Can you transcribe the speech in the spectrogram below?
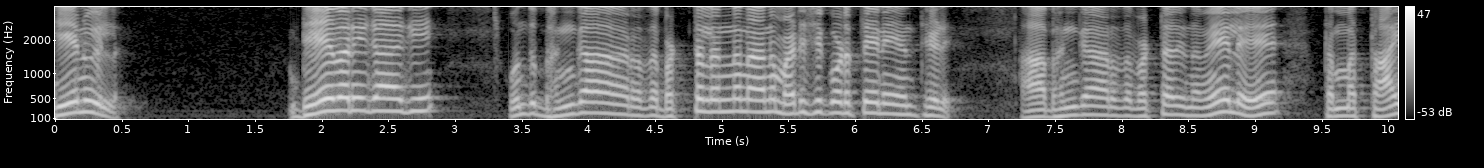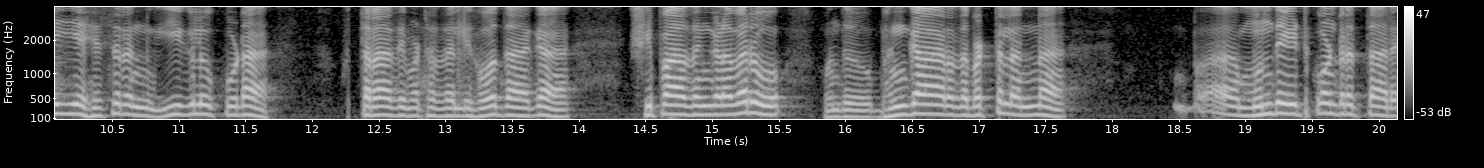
ಏನೂ ಇಲ್ಲ. ದೇವರಿಗಾಗಿ ಒಂದು ಬಂಗಾರದ ಬಟ್ಟಲನ್ನು ನಾನು ಮಾಡಿಸಿಕೊಡ್ತೇನೆ ಅಂಥೇಳಿ. ಆ ಬಂಗಾರದ ಬಟ್ಟಲಿನ ಮೇಲೆ ತಮ್ಮ ತಾಯಿಯ ಹೆಸರನ್ನು ಈಗಲೂ ಕೂಡ ಉತ್ತರಾದಿ ಮಠದಲ್ಲಿ ಹೋದಾಗ ಶ್ರೀಪಾದಂಗಳವರು ಒಂದು ಬಂಗಾರದ ಬಟ್ಟಲನ್ನು ಮುಂದೆ ಇಟ್ಕೊಂಡಿರುತ್ತಾರೆ.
